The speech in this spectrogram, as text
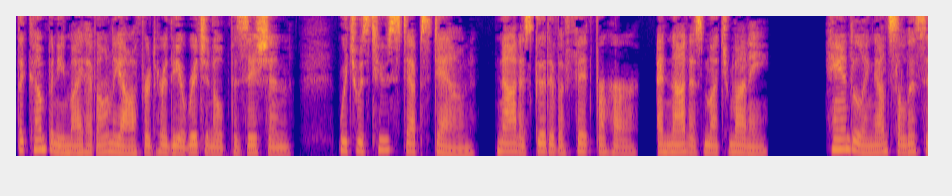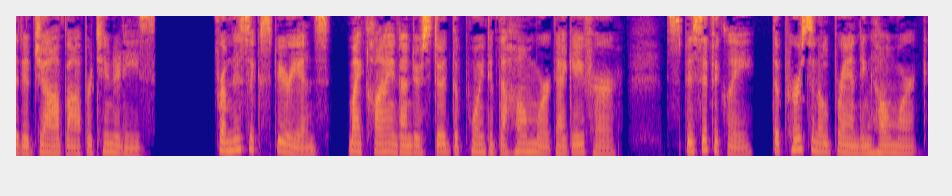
the company might have only offered her the original position, which was two steps down, not as good of a fit for her, and not as much money. Handling unsolicited job opportunities. From this experience, my client understood the point of the homework I gave her. Specifically, the personal branding homework.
